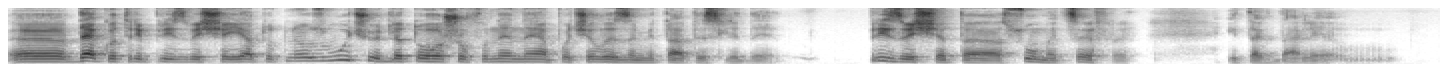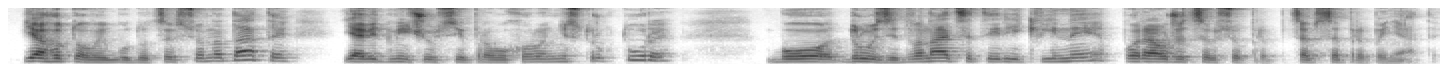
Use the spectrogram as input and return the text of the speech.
Е, Декотрі прізвища я тут не озвучую для того, щоб вони не почали замітати сліди. Прізвища та суми, цифри і так далі. Я готовий буду це все надати. Я відмічу всі правоохоронні структури. Бо, друзі, 12-й рік війни, пора вже це все, це все припиняти.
